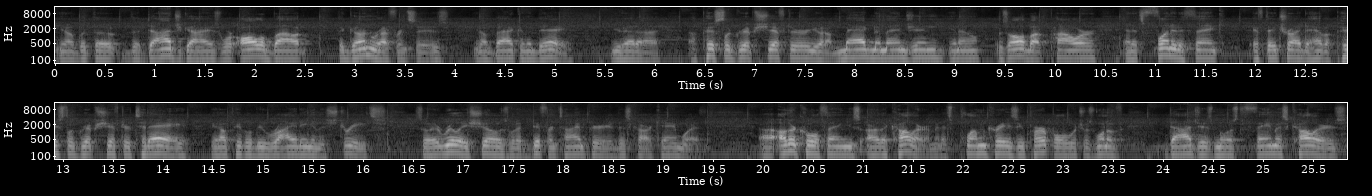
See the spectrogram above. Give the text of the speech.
you know, but the, the Dodge guys were all about the gun references, you know, back in the day. You had a, a pistol grip shifter, you had a Magnum engine, you know, it was all about power. And it's funny to think if they tried to have a pistol grip shifter today, you know, people would be rioting in the streets. So it really shows what a different time period this car came with. Uh, other cool things are the color. I mean, it's plum crazy purple, which was one of Dodge's most famous colors,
